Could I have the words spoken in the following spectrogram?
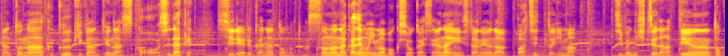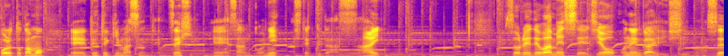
なんとなく空気感というのは少しだけ知れるかなと思ってます。その中でも今僕紹介したようなインスタのようなバチッと今自分に必要だなっていうところとかも、えー、出てきますんで是非、えー、参考にしてください。それではメッセージをお願いします。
